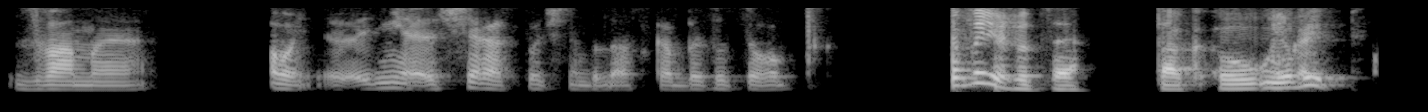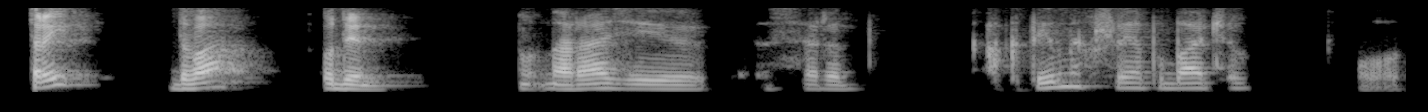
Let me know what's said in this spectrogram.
з вами. Ой, е, ні, ще раз почни, будь ласка, без оцього. Я виріжу це. Так, у- уяви. Три, два, один. Ну, наразі серед активних, що я побачив, от.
